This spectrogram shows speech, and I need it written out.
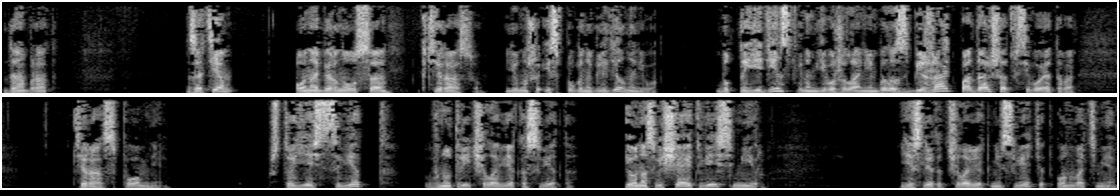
да, брат. Затем он обернулся к террасу. Юноша испуганно глядел на него, будто единственным его желанием было сбежать подальше от всего этого. Террас, помни, что есть свет внутри человека света, и он освещает весь мир. Если этот человек не светит, он во тьме.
